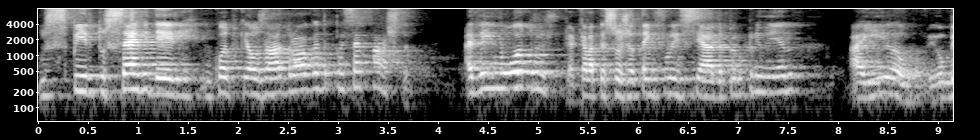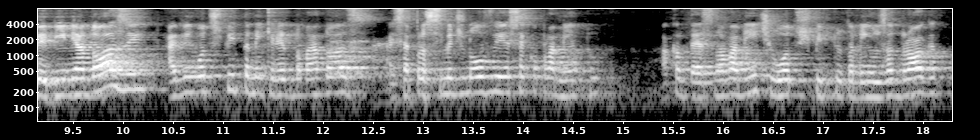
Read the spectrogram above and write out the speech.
os espíritos servem dele enquanto quer usar a droga, depois se afasta. Aí vem um outro, aquela pessoa já está influenciada pelo primeiro, aí eu, eu, bebi minha dose, aí vem outro espírito também querendo tomar a dose, aí se aproxima de novo e esse acoplamento acontece novamente, o outro espírito também usa droga.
